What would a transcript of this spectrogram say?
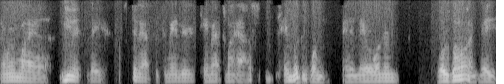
I remember my uh, unit. They sent out the commander, came out to my house, came looking for me, and they were wondering what was going on. They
